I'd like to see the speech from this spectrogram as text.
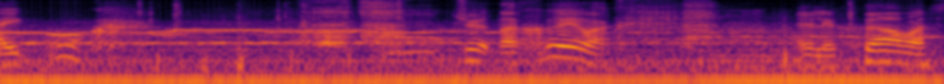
Айкук. Что это, Хейвок? Или Хавас?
